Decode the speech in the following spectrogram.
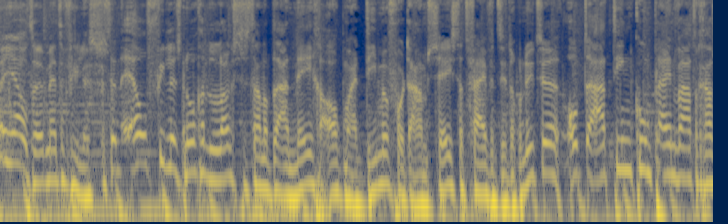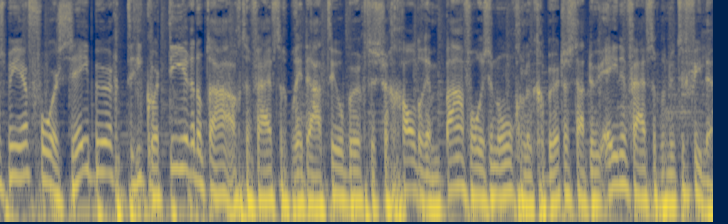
Van Jelte met de files. Er zijn 11 files nog en de langste staan op de A9 Alkmaar-Diemen. Voor het AMC staat 25 minuten. Op de A10 Koenplein Watergaasmeer voor Zeeburg drie kwartier. En op de A58 Breda-Tilburg tussen Galder en Bavel is een ongeluk gebeurd. Er staat nu 51 minuten file.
